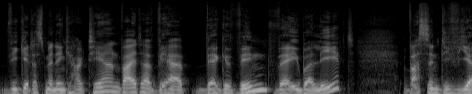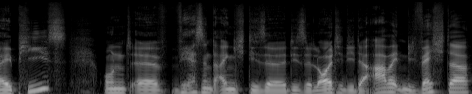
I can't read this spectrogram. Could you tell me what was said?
wie geht das mit den Charakteren weiter? Wer, wer gewinnt? Wer überlebt? Was sind die VIPs? Und äh, wer sind eigentlich diese, diese Leute, die da arbeiten, die Wächter?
